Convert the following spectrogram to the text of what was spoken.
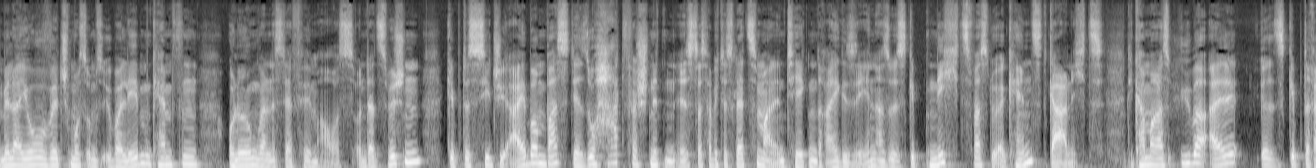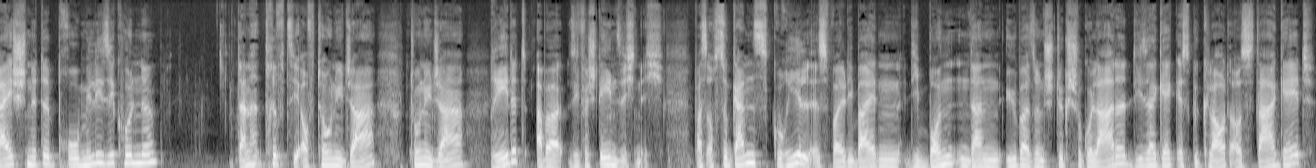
Mila Jovovich muss ums Überleben kämpfen und irgendwann ist der Film aus. Und dazwischen gibt es CGI-Bombast, der so hart verschnitten ist. Das habe ich das letzte Mal in Taken 3 gesehen. Also es gibt nichts, was du erkennst, gar nichts. Die Kamera ist überall. Es gibt drei Schnitte pro Millisekunde. Dann trifft sie auf Tony Jaa. Tony Jaa redet, aber sie verstehen sich nicht. Was auch so ganz skurril ist, weil die beiden, die bonden dann über so ein Stück Schokolade. Dieser Gag ist geklaut aus Stargate.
